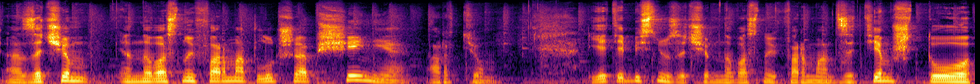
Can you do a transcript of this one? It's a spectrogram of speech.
А зачем новостной формат лучше общения, Артем? Я тебе объясню, зачем новостной формат. Затем, что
